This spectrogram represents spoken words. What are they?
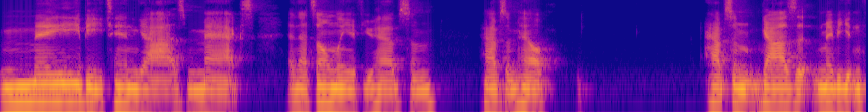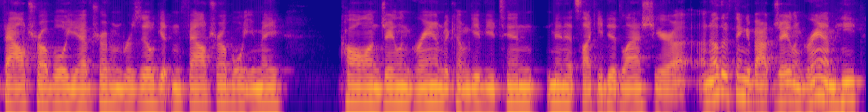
maybe 10 guys max, and that's only if you have some have some help have some guys that maybe get in foul trouble. You have Trevon Brazile get in foul trouble. You may call on Jalen Graham to come give you 10 minutes like he did last year. Uh, another thing about Jalen Graham, he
